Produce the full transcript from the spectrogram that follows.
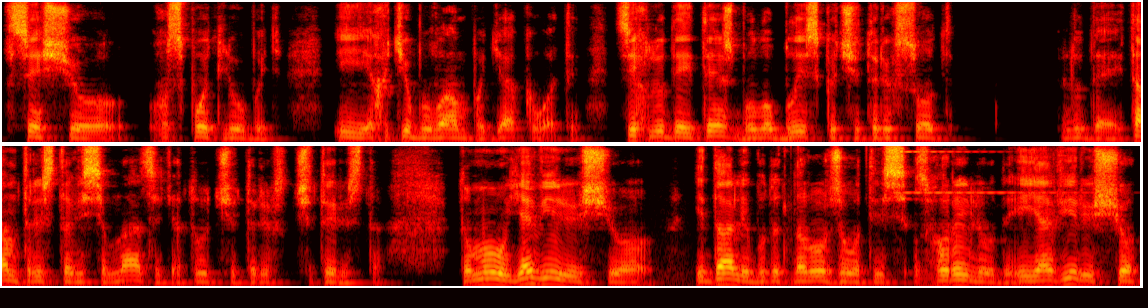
все, що Господь любить. І я хотів би вам подякувати. Цих людей теж було близько 400 людей. Там 318, а тут 400. Тому я вірю, що і далі будуть народжуватись згори люди. І я вірю, що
